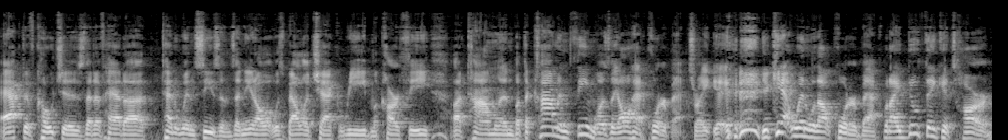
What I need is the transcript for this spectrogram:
active coaches that have had uh, ten win seasons, and you know it was Belichick, Reid, McCarthy, uh, Tomlin, but the common theme was they all had quarterbacks. Right? you can't win without quarterback, but I do think it's hard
